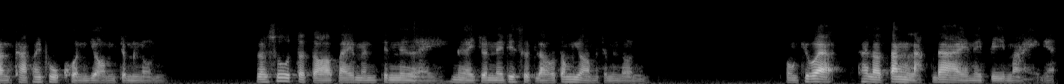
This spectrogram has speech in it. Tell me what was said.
บังคับให้ผู้คนยอมจำนน เราสู้ต่อๆไปมันจะเหนื่อย เหนื่อยจนในที่สุดเราต้องยอมจำนน ผมคิดว่าถ้าเราตั้งหลักได้ในปีใหม่เนี่ย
